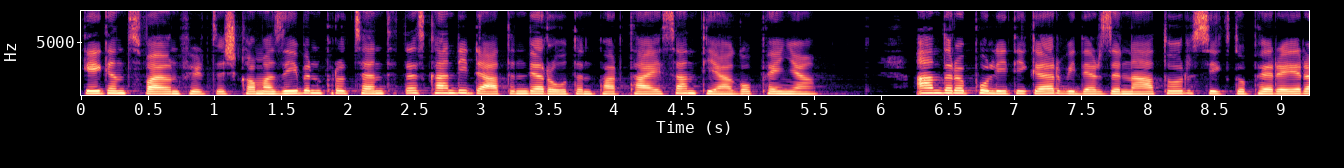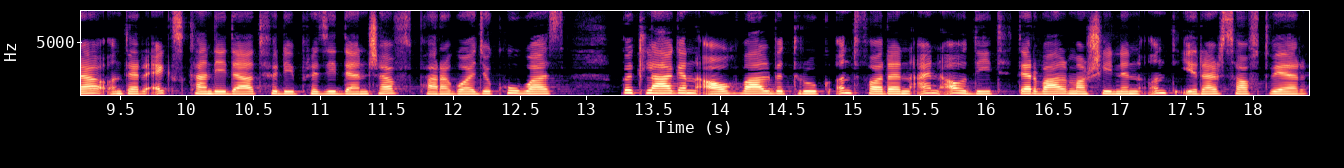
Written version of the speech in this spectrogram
gegen 42,7 Prozent des Kandidaten der Roten Partei Santiago Peña. Andere Politiker wie der Senator Sixto Pereira und der Ex-Kandidat für die Präsidentschaft Paraguayo Cubas beklagen auch Wahlbetrug und fordern ein Audit der Wahlmaschinen und ihrer Software.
